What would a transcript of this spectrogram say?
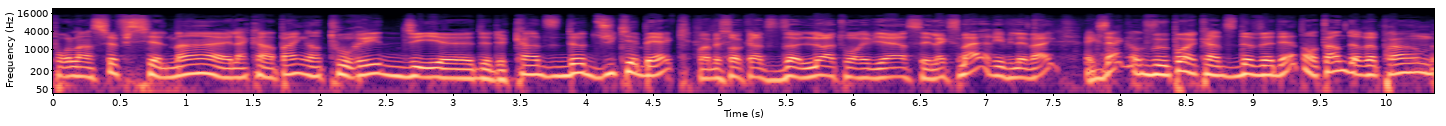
pour lancer officiellement la campagne entourée des, de, de, candidats du Québec. Ouais, mais son candidat là à Trois-Rivières, c'est l'ex-maire Yves Lévesque. Exact. Donc, on ne veut pas un candidat vedette. On tente de reprendre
